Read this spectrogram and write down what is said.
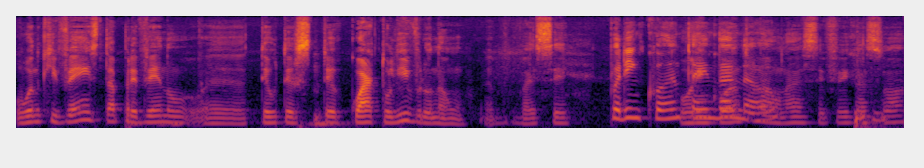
o ano que vem está prevendo é, ter o ter, quarto livro? Não, vai ser. Por enquanto Por ainda enquanto, não. não né? Você fica só.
